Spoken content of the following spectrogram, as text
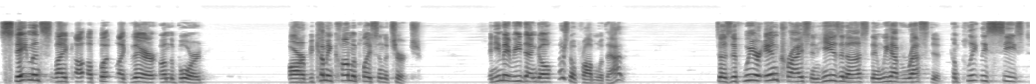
Statements like I'll put like there on the board are becoming commonplace in the church. And you may read that and go, there's no problem with that. Says, if we are in Christ and He is in us, then we have rested, completely ceased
